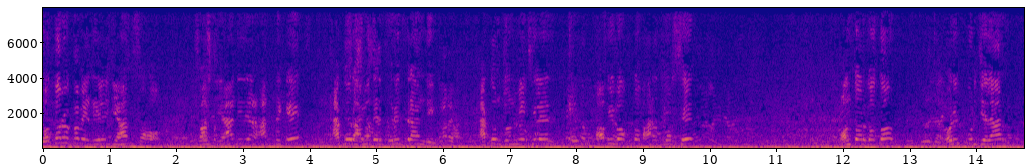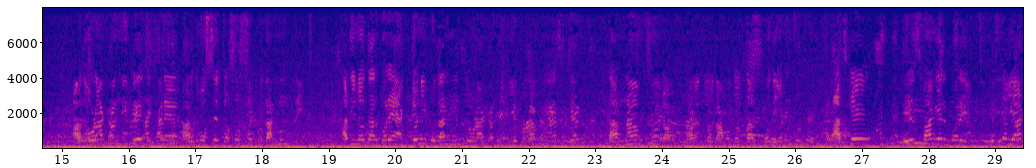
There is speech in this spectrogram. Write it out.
যত রকমের রেল জিহাদ সহ, সব জিহাদিদের হাত থেকে ঠাকুর আমাদের পরিত্রাণ দিন। ঠাকুর জন্মেছিলেন অবিভক্ত ভারতবর্ষের অন্তর্গত ফরিদপুর জেলার ওড়াকান্দিতে যেখানে ভারতবর্ষের যশস্বী প্রধানমন্ত্রী। স্বাধীনতার পরে একজনই প্রধানমন্ত্রী ওড়াকান্দি তার নাম শ্রী নরেন্দ্র দামোদর দাস মোদী। আজকে দেশভাগের পরে ইয়ার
